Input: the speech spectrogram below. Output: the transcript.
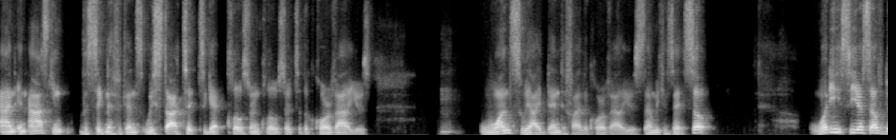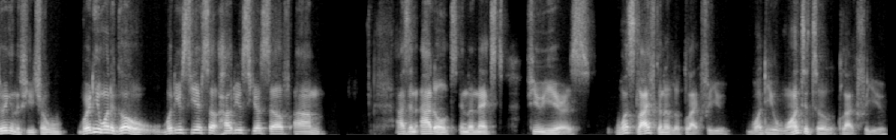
And in asking the significance, we start to, to get closer and closer to the core values. Mm. Once we identify the core values, then we can say, so what do you see yourself doing in the future? Where do you want to go? What do you see yourself? How do you see yourself um, as an adult in the next few years? What's life going to look like for you? What do you want it to look like for you?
